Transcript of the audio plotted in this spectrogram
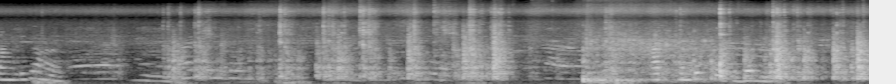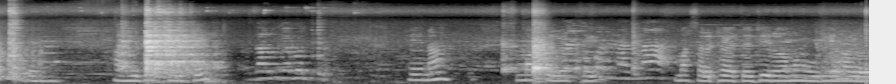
चांगली का हे ना मसाला मसाला ठेवायचं जिरं मोहरी हळद.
